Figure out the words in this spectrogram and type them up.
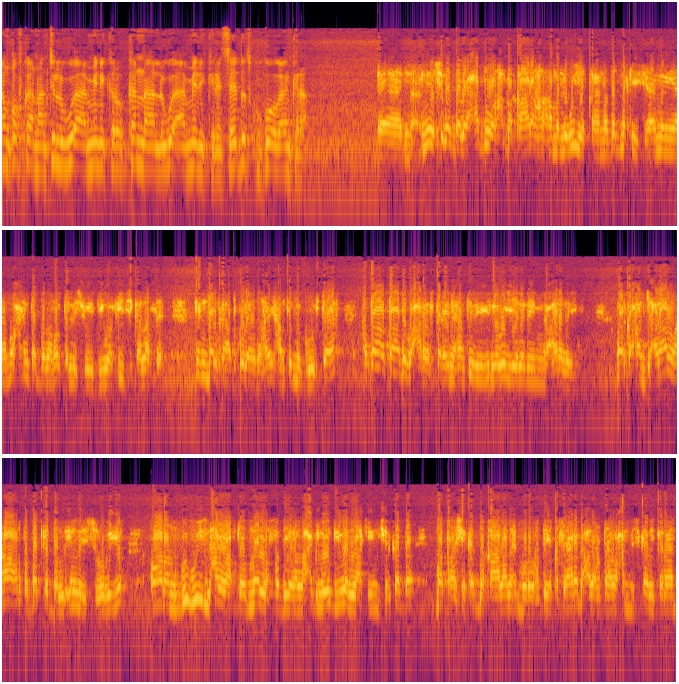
in qofkan hanti lagu aamini karo kanna aan lagu aamini karin see dadku ku ogaan karaa niyo sida dabeecad u ah dhaqaalaha ama lagu yaqaano dad markay is aaminayaan wax inta badan horta laisweydiiye waa physical asset. In dalka aad ku leedahay hanti ma guurta ah hataa adigu cararta ina hantidii laga yeelanaynin cararaynin marka waxaan jeclaan lahaa horta dadka dal in la ishubiyo oonan wiil hal laabtood meel la fadhiyan lacag loo dhiiban laakiin shirkada ma taha shirkad dhaqaala leh mur hadday khasaare dhacda hataa waxan iskabi karaan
